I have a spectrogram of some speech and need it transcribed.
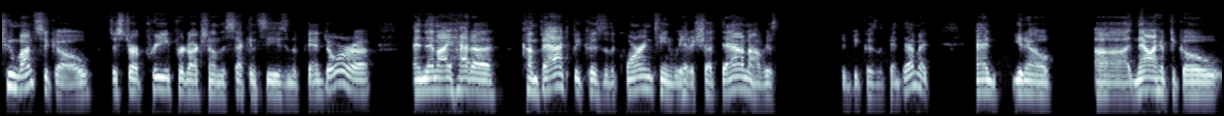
two months ago to start pre-production on the second season of pandora and then i had to come back because of the quarantine we had to shut down obviously because of the pandemic and you know uh, now I have to go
